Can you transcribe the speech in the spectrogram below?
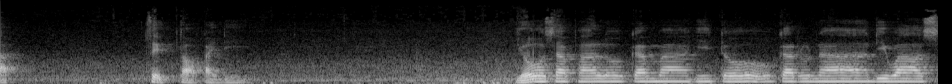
ดับสืบต่อไปดี โยสภาโลกมาหิโตกรุณาดิวาโส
